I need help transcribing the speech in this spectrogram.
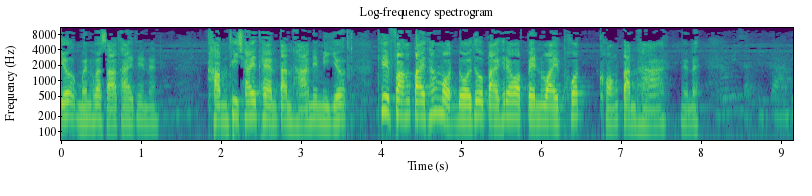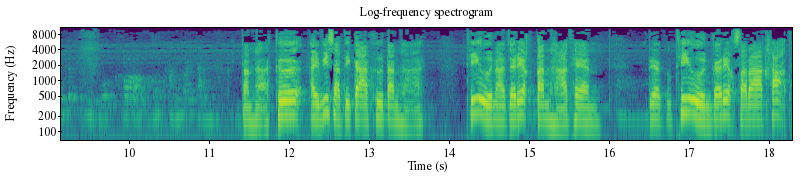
เยอะเหมือนภาษาไทยที่นั้นคำที่ใช้แทนตัณหาเนี่ยมีเยอะ ที่ฟังไปทั้งหมดโดยทั่วไปเรียกว่าเป็นไวยพจน์ของตัณหาเนี่ยนะตัณหาคือไอวิสัติกาคือตัณหา ที่อื่นอาจจะเรียกตัณหาแทน เรียกที่อื่นก็เรียกสราคะแท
